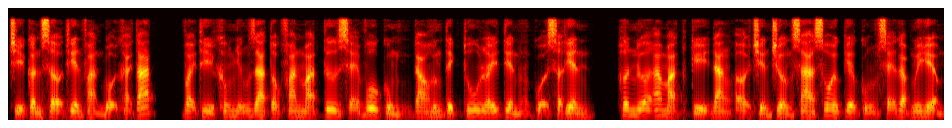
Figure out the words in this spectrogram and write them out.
chỉ cần sở thiên phản bội khải tát, vậy thì không những gia tộc Phan Mạt Tư sẽ vô cùng cao hứng tịch thu lấy tiền của sở thiên, hơn nữa A Mạt Kỳ đang ở chiến trường xa xôi kia cũng sẽ gặp nguy hiểm.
